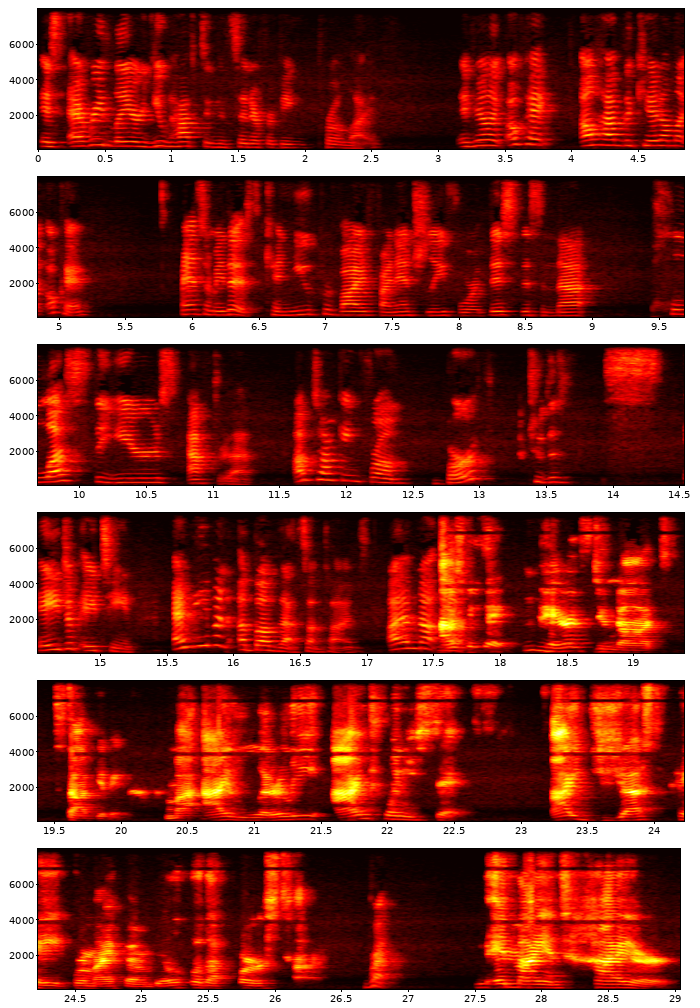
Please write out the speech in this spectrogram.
is every layer you have to consider for being pro life. If you're like, okay, I'll have the kid, I'm like, okay, answer me this. Can you provide financially for this, this, and that, plus the years after that? I'm talking from birth to the age of 18, and even above that sometimes. I am not. I was going to say, mm-hmm. parents do not stop giving. My, I literally, I'm 26. I just paid for my phone bill for the first time. Right. In my entire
